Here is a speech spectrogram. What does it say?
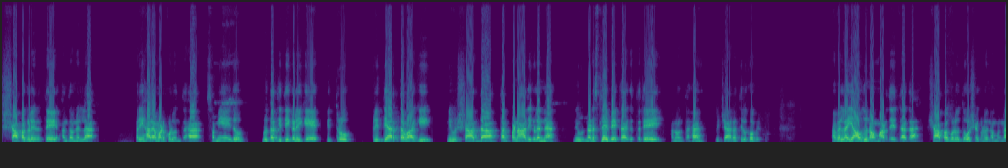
ಶಾಪಗಳಿರುತ್ತೆ ಅಂತವನ್ನೆಲ್ಲ ಪರಿಹಾರ ಮಾಡಿಕೊಳ್ಳುವಂತಹ ಸಮಯ ಇದು. ಮೃತ ತಿಥಿಗಳಿಗೆ ಪಿತೃ ಪ್ರೀತ್ಯಾರ್ಥವಾಗಿ ನೀವು ಶ್ರಾದ್ದ, ತರ್ಪಣಾದಿಗಳನ್ನ ನೀವು ನಡೆಸಲೇಬೇಕಾಗುತ್ತದೆ ಅನ್ನುವಂತಹ ವಿಚಾರ ತಿಳ್ಕೋಬೇಕು. ಅವೆಲ್ಲ ಯಾವುದು ನಾವು ಮಾಡದೇ ಇದ್ದಾಗ ಶಾಪಗಳು, ದೋಷಗಳು ನಮ್ಮನ್ನ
